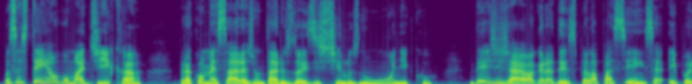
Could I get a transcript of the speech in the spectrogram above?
Vocês têm alguma dica para começar a juntar os dois estilos num único? Desde já eu agradeço pela paciência e por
